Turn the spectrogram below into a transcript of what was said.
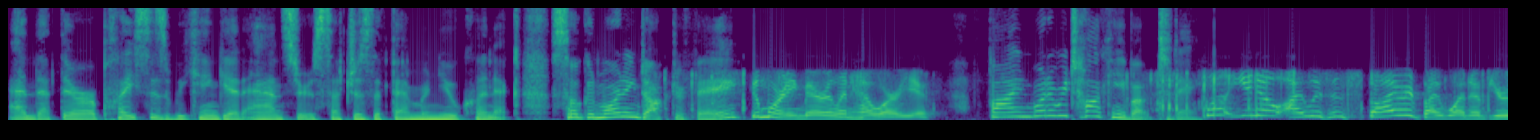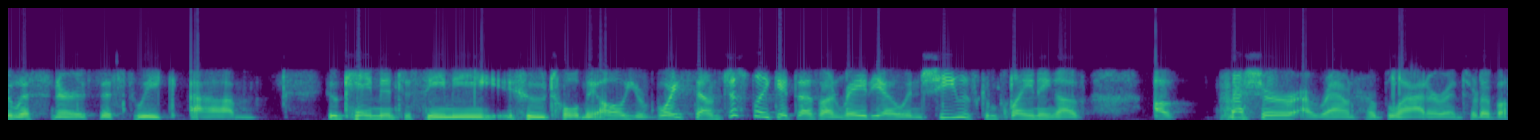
and that there are places we can get answers, such as the FemRenew Clinic. So good morning, Dr. Faye. Good morning, Marilyn. How are you? Fine. What are we talking about today? Well, you know, I was inspired by one of your listeners this week um, who came in to see me who told me, "Oh, your voice sounds just like it does on radio," and she was complaining of of pressure around her bladder and sort of a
